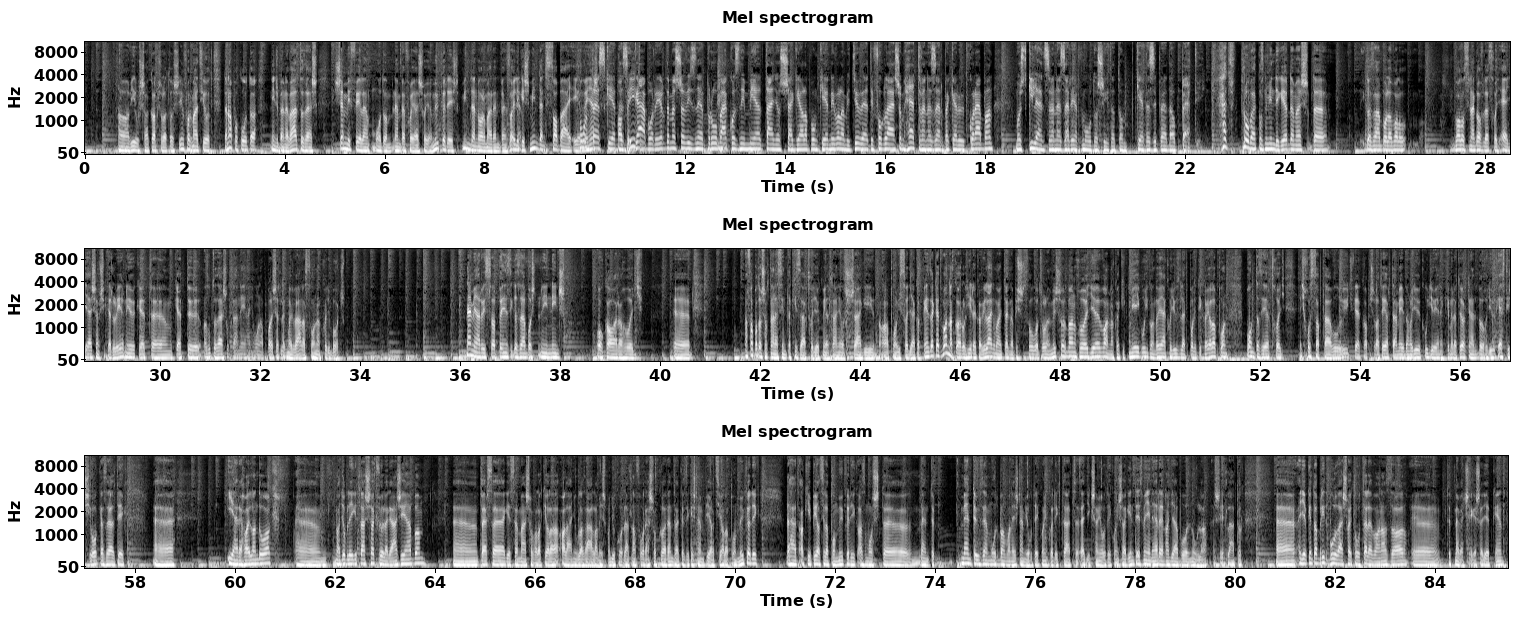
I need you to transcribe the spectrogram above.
a vírussal kapcsolatos információt, de napok óta nincs benne változás, semmiféle módon nem befolyásolja a működést, minden normál rendben zajlik, és minden szabály érvényes. Pont ezt kérdezi, brit... Gábor, érdemes a víznél próbálkozni méltányossági alapon kérni valamit? Jövő heti foglalásom 70 ezerbe került korábban, most 90 ezerért módosítatom, kérdezi például Peti. Hát próbálkozni mindig érdemes, de igazából a való valószínűleg az lesz, hogy egy, el sem sikerül érni őket, kettő, az utazás után néhány hónappal esetleg majd válaszolnak, hogy bocs. Nem jár vissza a pénz, igazából nincs ok arra, hogy a fapadosoknál szinte kizárt, hogy ők méltányossági alapon visszadják a pénzeket. Vannak arról hírek a világban, hogy tegnap is szó volt róla a műsorban, hogy vannak, akik még úgy gondolják, hogy üzletpolitikai alapon, pont azért, hogy egy hosszabb távú ügyfélkapcsolat értelmében, hogy ők úgy jöjjenek ki mert a történetből, hogy ők ezt is jól kezelték, e, ilyenre hajlandóak, e, nagyobb légitárság, főleg Ázsiában, Persze egészen más, ha valaki alá, alányul az állam, és mondjuk korlátlan forrásokkal rendelkezik, és nem piaci alapon működik. De hát aki piaci alapon működik, az most mentő, mentőüzemmódban van, és nem jótékonykodik, tehát egyik sem jótékonyság intézmény. Én erre nagyjából nulla esélyt látok. Egyébként a brit bulvár sajtó tele van azzal, tehát nevetséges egyébként,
